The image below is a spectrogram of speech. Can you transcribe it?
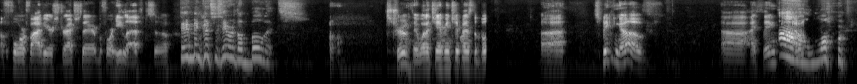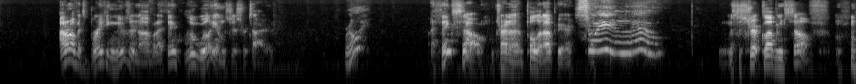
a four or five year stretch there before he left. So They've been good since they were the Bullets. it's true they won a championship as the Bulls. Uh, speaking of, uh, I think I, Oh don't, Lord, I don't know if it's breaking news or not, but I think Lou Williams just retired. really? I think so. I'm trying to pull it up here. Sweet Lou. Mr. Strip Club himself.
